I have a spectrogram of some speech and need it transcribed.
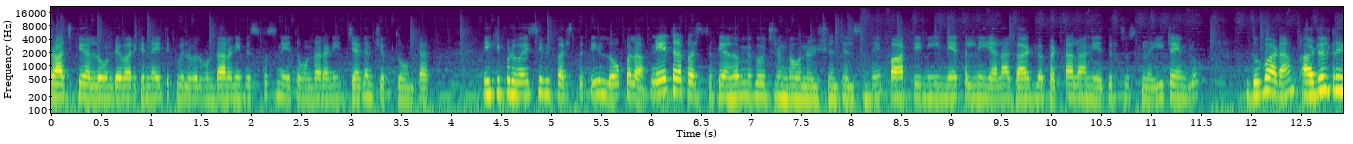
రాజకీయాల్లో ఉండేవారికి నైతిక విలువలు ఉండాలని విశ్వసనీయత ఉండాలని జగన్ చెప్తూ ఉంటారు. ఇక ఇప్పుడు వైసీపీ పరిస్థితి లోపల నేతల పరిస్థితి అగమ్యగోచరంగా ఉన్న విషయం తెలిసిందే. పార్టీని నేతల్ని ఎలా గాడిలో పెట్టాలా అని ఎదురు చూస్తున్న ఈ టైంలో దువ్వాడ అడల్టరీ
